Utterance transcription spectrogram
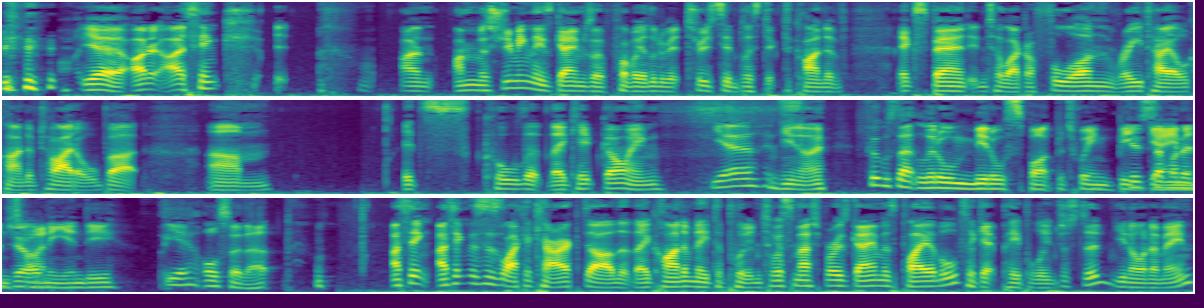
Yeah, I, don't- I think it, I'm I'm assuming these games are probably a little bit too simplistic to kind of expand into like a full-on retail kind of title, but um, it's cool that they keep going. Yeah, it's, You know, fills that little middle spot between big Give game and job. tiny indie. Yeah, also that. I think I think this is like a character that they kind of need to put into a Smash Bros. game as playable to get people interested. You know what I mean?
